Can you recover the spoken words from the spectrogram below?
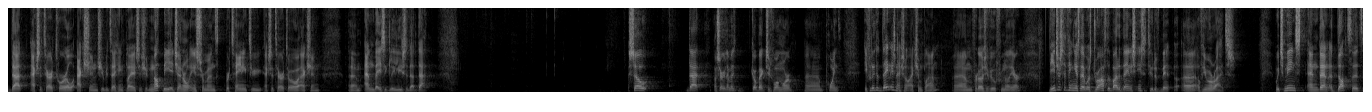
that extraterritorial action should be taking place. There should not be a general instrument pertaining to extraterritorial action, um, and basically leaves it at that. So that, oh sorry, let me go back just one more uh, point. If you look at the Danish National Action Plan, um, for those of you familiar, the interesting thing is that it was drafted by the Danish Institute of, uh, of Human Rights which means, and then adopted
